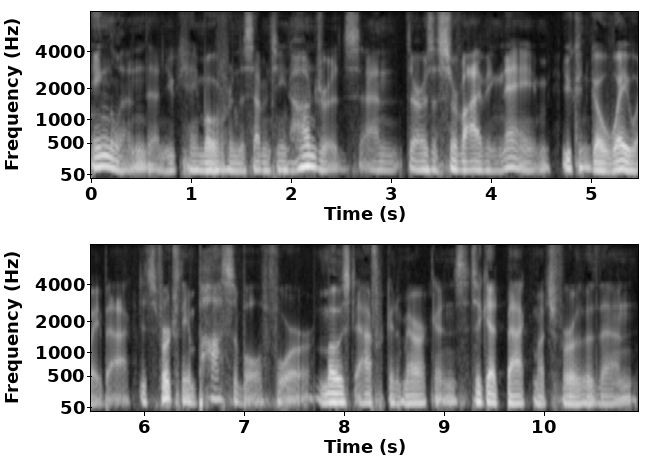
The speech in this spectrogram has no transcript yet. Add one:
England and you came over in the 1700s and there is a surviving name, you can go way, way back. It's virtually impossible for most African Americans to get back much further than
